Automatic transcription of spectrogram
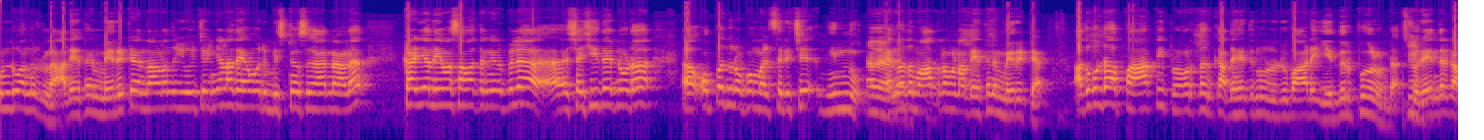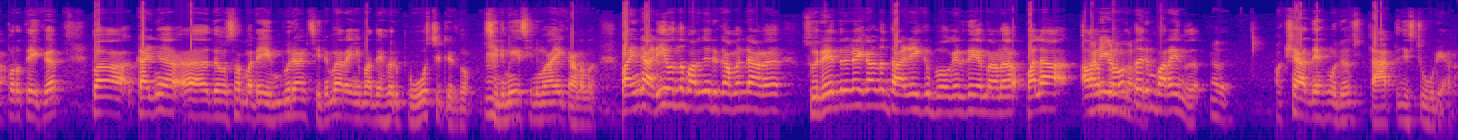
കൊണ്ടുവന്നിട്ടുള്ളത്. അദ്ദേഹത്തിന് മെറിറ്റ് എന്താണെന്ന് ചോദിച്ചു കഴിഞ്ഞാൽ അദ്ദേഹം ഒരു ബിസിനസ്സുകാരനാണ് കഴിഞ്ഞ നിയമസഭാ തെരഞ്ഞെടുപ്പിൽ ശശി തരൂരിനോട് ഒപ്പത്തിനൊപ്പം മത്സരിച്ച് നിന്നു. എന്നത് മാത്രമാണ് അദ്ദേഹത്തിന്റെ മെറിറ്റ്. അതുകൊണ്ട് പാർട്ടി പ്രവർത്തകർക്ക് അദ്ദേഹത്തിനോട് ഒരുപാട് എതിർപ്പുകളുണ്ട്. സുരേന്ദ്രൻ അപ്പുറത്തേക്ക് ഇപ്പൊ കഴിഞ്ഞ ദിവസം മറ്റേ എമ്പുരാൻ സിനിമ ഇറങ്ങിയപ്പോൾ അദ്ദേഹം ഒരു പോസ്റ്റ് ഇട്ടിരുന്നു. സിനിമയെ സിനിമയായി കാണുന്നത് അപ്പൊ അതിന്റെ അടി വന്ന് പറഞ്ഞൊരു കമന്റ് ആണ് സുരേന്ദ്രനെക്കാളും താഴേക്ക് പോകരുത് എന്നാണ് പല പ്രവർത്തകരും പറയുന്നത്. പക്ഷെ അദ്ദേഹം ഒരു സ്ട്രാറ്റജിസ്റ്റ് കൂടിയാണ്.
